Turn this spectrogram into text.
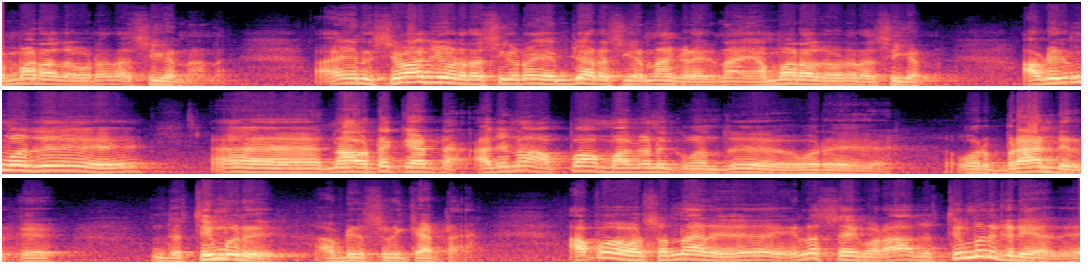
எம்ஆர் ராதாவோட ரசிகன் நான். எனக்கு சிவாஜியோட ரசிகனோ எம்ஜிஆர் ரசிகர்னா கிடையாது. நான் எம்ஆர் ரசிகன். அப்படி இருக்கும்போது நான் அவர்கிட்ட கேட்டேன் அதுனா அப்பா மகனுக்கு வந்து ஒரு ஒரு பிராண்ட் இருக்குது இந்த திமிரு? அப்படின்னு சொல்லி கேட்டேன். அப்போ அவர் சொன்னார் இல்லை சேகரா அது திமிரு கிடையாது.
